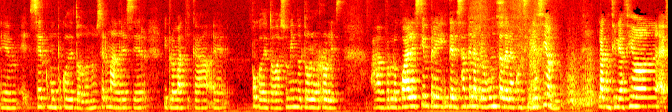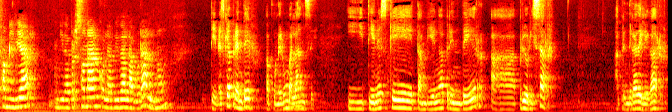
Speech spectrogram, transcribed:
em, ser como un poco de todo, ¿no? Ser madre, ser diplomática, eh, poco de todo, asumiendo todos los roles. Ah, por lo cual es siempre interesante la pregunta de la conciliación. La conciliación eh, familiar, vida personal, con la vida laboral, ¿no? Tienes que aprender a poner un balance y tienes que también aprender a priorizar aprender a delegar.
